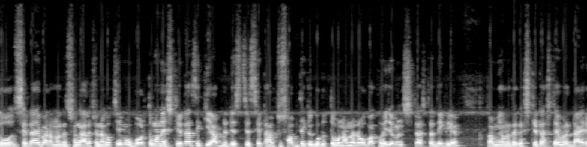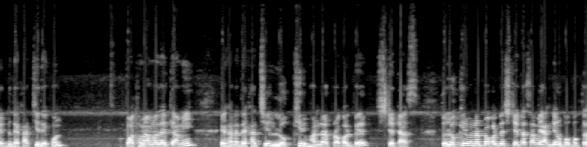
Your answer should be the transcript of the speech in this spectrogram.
তো সেটা এবার আমাদের সঙ্গে আলোচনা করছি এবং বর্তমানে স্ট্যাটাসে কি আপডেট এসছে সেটা হচ্ছে সব থেকে গুরুত্বপূর্ণ। আপনারা অবাক হয়ে যাবেন স্ট্যাটাসটা দেখলে। তো আমি আমাদেরকে স্ট্যাটাসটা এবার ডাইরেক্ট দেখাচ্ছি, দেখুন। প্রথমে আপনাদেরকে আমি এখানে দেখাচ্ছি লক্ষ্মীর ভান্ডার প্রকল্পের স্ট্যাটাস তো লক্ষ্মীর ভান্ডার প্রকল্পের স্ট্যাটাস আমি একজন উপভোক্তা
